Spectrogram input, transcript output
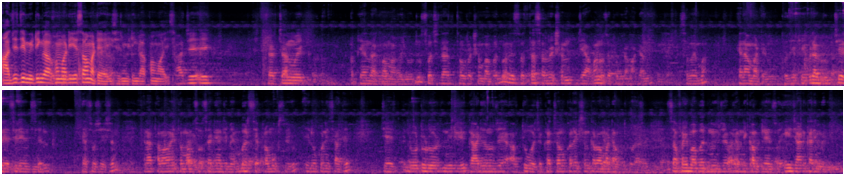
આજે જે મિટિંગ રાખવા માટે એ શા માટે આવી છે મિટિંગ રાખવામાં આવી છે? આજે એક ચર્ચાનું એક અભિયાન રાખવામાં આવેલું હતું. સ્વચ્છતા સંરક્ષણ બાબતનું અને સ્વચ્છતા સર્વેક્ષણ જે આવવાનો છે પ્રોગ્રામ આગામી સમયમાં, એના માટેનું. તો જે ફેવરા ગ્રુપ છે, રેસિડેન્શિયલ એસોસિએશન, એના તમામે તમામ સોસાયટીના જે મેમ્બર્સ છે, પ્રમુખશ્રીઓ, એ લોકોની સાથે જે ડોર ટુ ડોરની ગાડીઓનું જે આવતું હોય છે, કચરાનું કલેક્શન કરવા માટે આવતું હોય છે, સફાઈ બાબતનું જે એમની કમ્પ્લેન્સ હોય, એ જાણકારી મેળવી.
